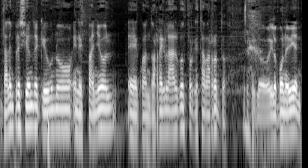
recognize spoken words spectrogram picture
da la impresión de que uno en español, eh, cuando arregla algo es porque estaba roto y lo, pone bien.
